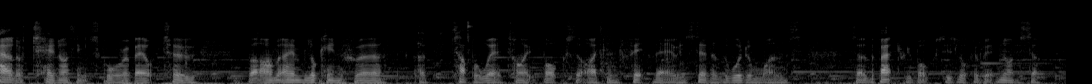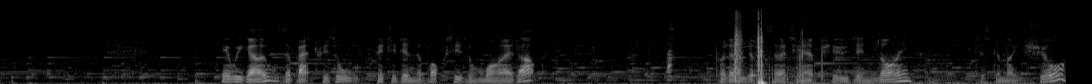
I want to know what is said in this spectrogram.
out of 10 I think score about 2 but I'm, I'm looking for a, a Tupperware type box that I can fit there instead of the wooden ones so the battery boxes look a bit nicer here we go, the battery's all fitted in the boxes and wired up. Put our little 30 amp fuse in line, just to make sure.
